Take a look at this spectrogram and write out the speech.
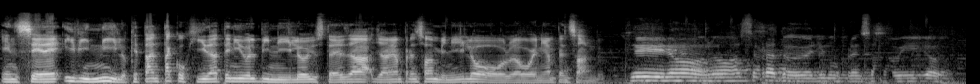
en CD y vinilo. ¿Qué tanta acogida ha tenido el vinilo y ustedes ya, ya habían pensado en vinilo o lo venían pensando? Sí, no, no, hace rato que venimos pensando vinilo.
